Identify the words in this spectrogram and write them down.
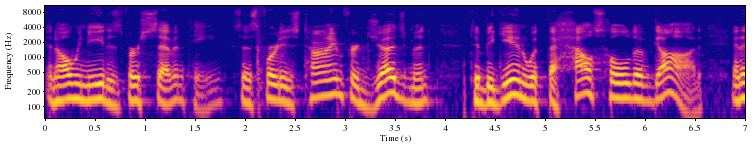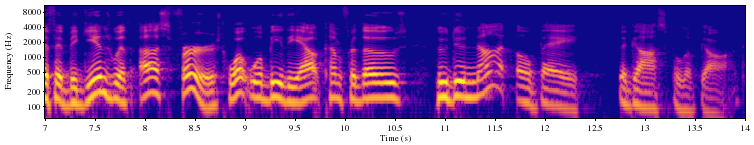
and all we need is verse 17. It says, For it is time for judgment to begin with the household of God. And if it begins with us first, what will be the outcome for those who do not obey the gospel of God?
